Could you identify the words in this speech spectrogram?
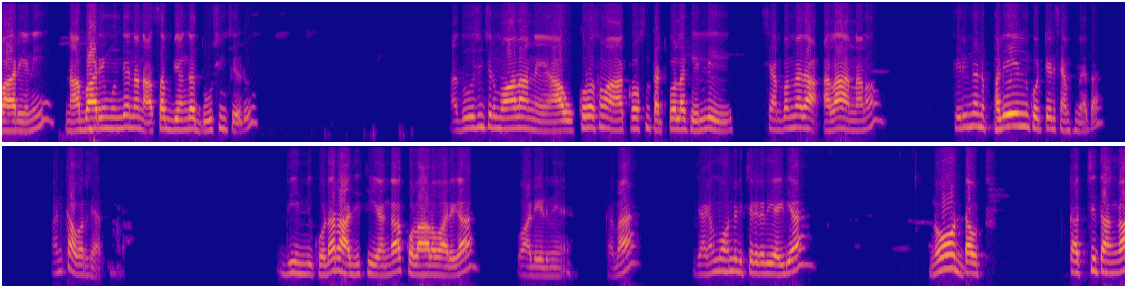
భార్యని నా భార్య ముందే నన్ను అసభ్యంగా దూషించాడు. ఆ దూషించిన మూలాన్ని ఆ ఉక్రోసం ఆక్రోశం తట్టుకోలేక వెళ్ళి చెంప మీద అలా అన్నాను. తిరిగి నన్ను పడేళ్ళని కొట్టాడు చెంప మీద అని కవర్ చేస్తున్నాడు. దీన్ని కూడా రాజకీయంగా కులాల వారిగా వాడేయడమే కదా? జగన్మోహన్ రెడ్డి ఇచ్చాడు కదా ఈ ఐడియా? నో డౌట్. ఖచ్చితంగా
